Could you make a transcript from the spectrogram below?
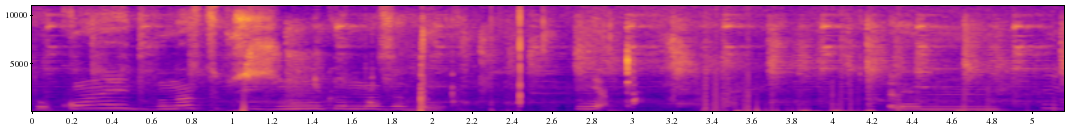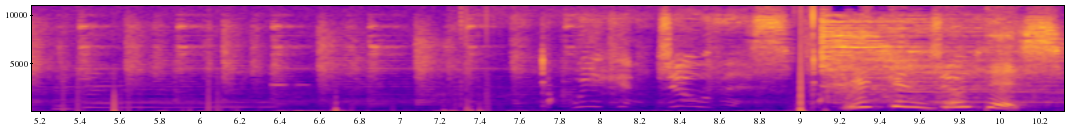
Pokonaj 12 przeciwników na zadanie. Nie. Um, Do this.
